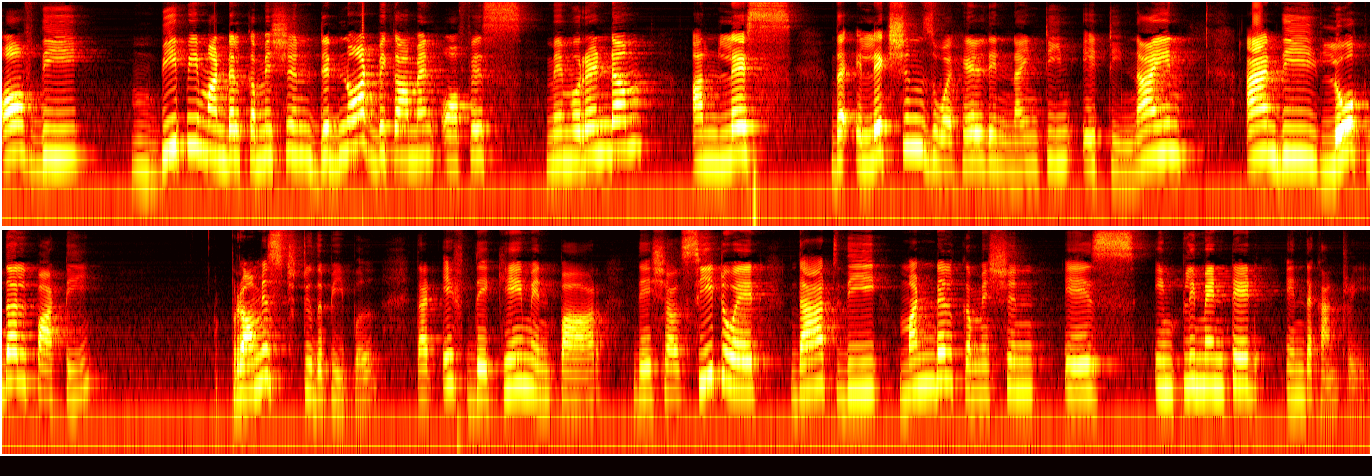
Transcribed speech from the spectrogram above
of the BP Mandal Commission did not become an office memorandum unless the elections were held in 1989 and the Lokdal party promised to the people that if they came in power, they shall see to it that the Mandal Commission is implemented in the country.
